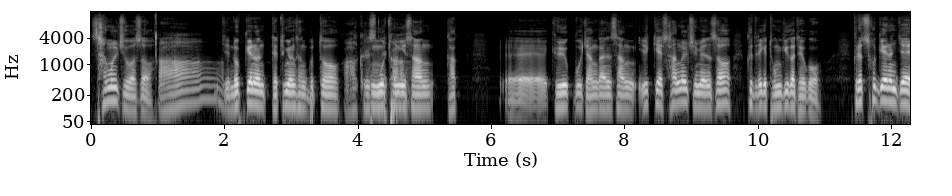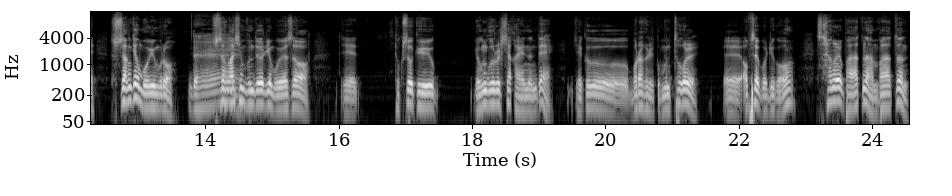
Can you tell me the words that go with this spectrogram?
상을 주어서 아. 이제 높게는 대통령상부터 아? 국무총리상 각 에, 교육부 장관상 이렇게 상을 주면서 그들에게 동기가 되고 그래서 초기에는 이제 수상자 모임으로 네. 수상하신 분들이 모여서 이제 독서 교육 연구를 시작하였는데 이제 그 뭐라 그럴까 문턱을 에, 없애버리고 상을 받았든 안 받았든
